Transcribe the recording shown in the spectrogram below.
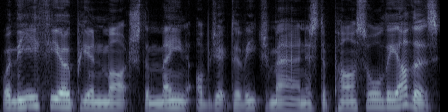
When the Ethiopian marched, the main object of each man is to pass all the others.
